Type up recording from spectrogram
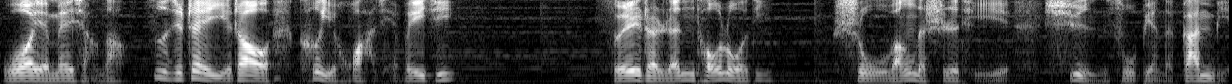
我也没想到自己这一招可以化解危机。随着人头落地，蜀王的尸体迅速变得干瘪。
